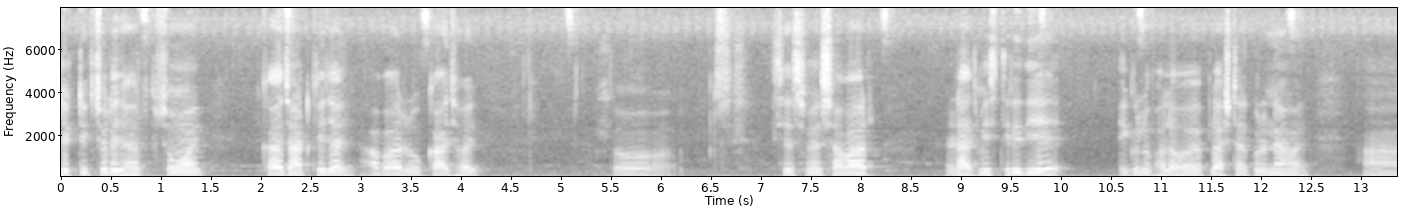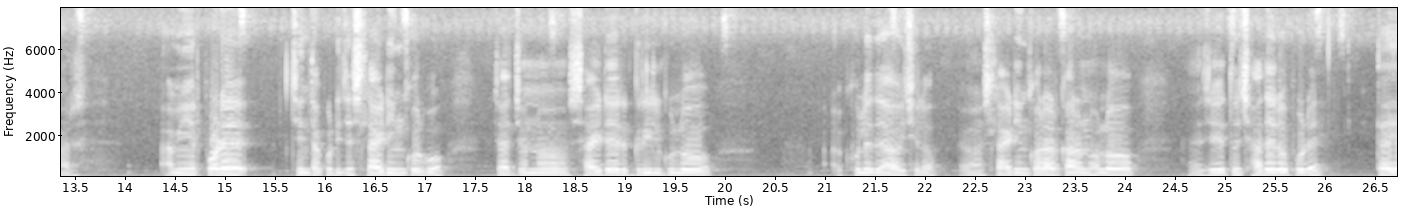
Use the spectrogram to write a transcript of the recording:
ইলেকট্রিক চলে যাওয়ার সময় কাজ আটকে যায়, আবারও কাজ হয়। তো শেষমেশ আবার রাজমিস্ত্রি দিয়ে এগুলো ভালোভাবে প্লাস্টার করে নেওয়া হয়। আর আমি এরপরে চিন্তা করি যে স্লাইডিং করব, যার জন্য সাইডের গ্রিলগুলো খুলে দেওয়া হয়েছিল। এবং স্লাইডিং করার কারণ হলো, যেহেতু ছাদের ওপরে, তাই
